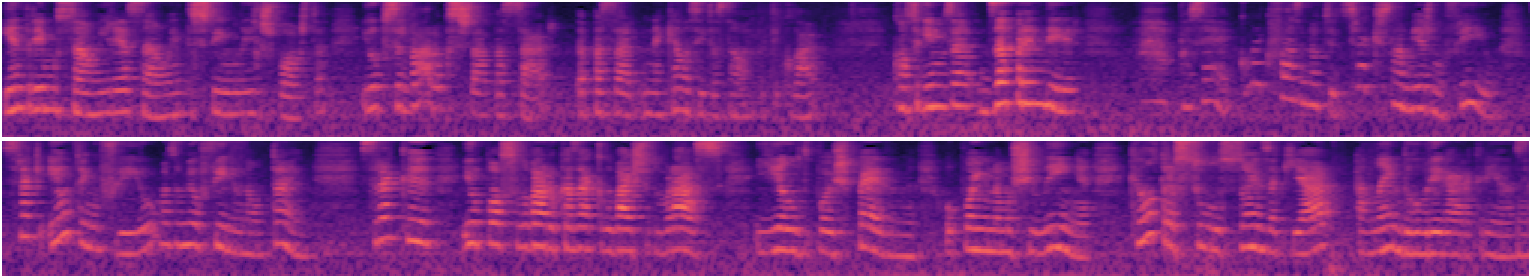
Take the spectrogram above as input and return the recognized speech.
entre emoção e reação, entre estímulo e resposta, e observar o que se está a passar, a passar naquela situação em particular, conseguimos a desaprender. Ah, pois é, como é que fazem no Será que está mesmo frio? Será que eu tenho frio, mas o meu filho não tem? Será que eu posso levar o casaco debaixo do braço e ele depois pede-me ou ponho na mochilinha? Que outras soluções aqui há, além de obrigar a criança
